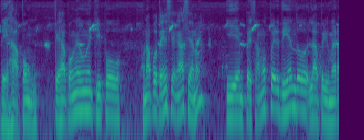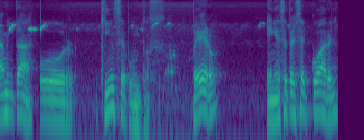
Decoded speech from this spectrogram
de Japón que Japón es un equipo una potencia en Asia no y empezamos perdiendo la primera mitad por 15 puntos. Pero en ese tercer quarter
